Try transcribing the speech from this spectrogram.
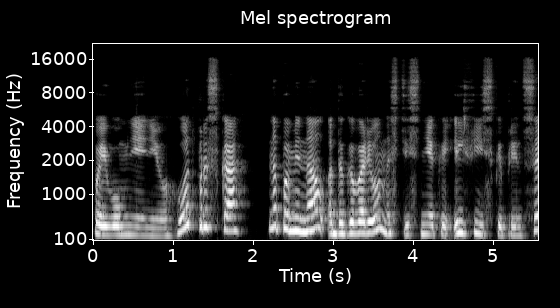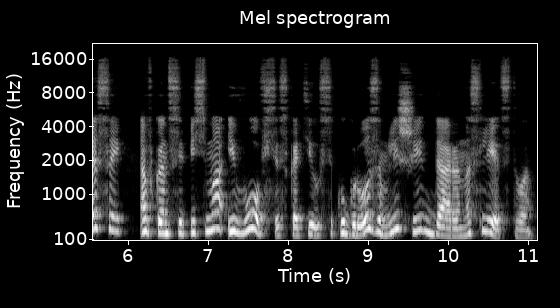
по его мнению, отпрыска напоминал о договоренности с некой эльфийской принцессой, а в конце письма и вовсе скатился к угрозам лишить дара наследства.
